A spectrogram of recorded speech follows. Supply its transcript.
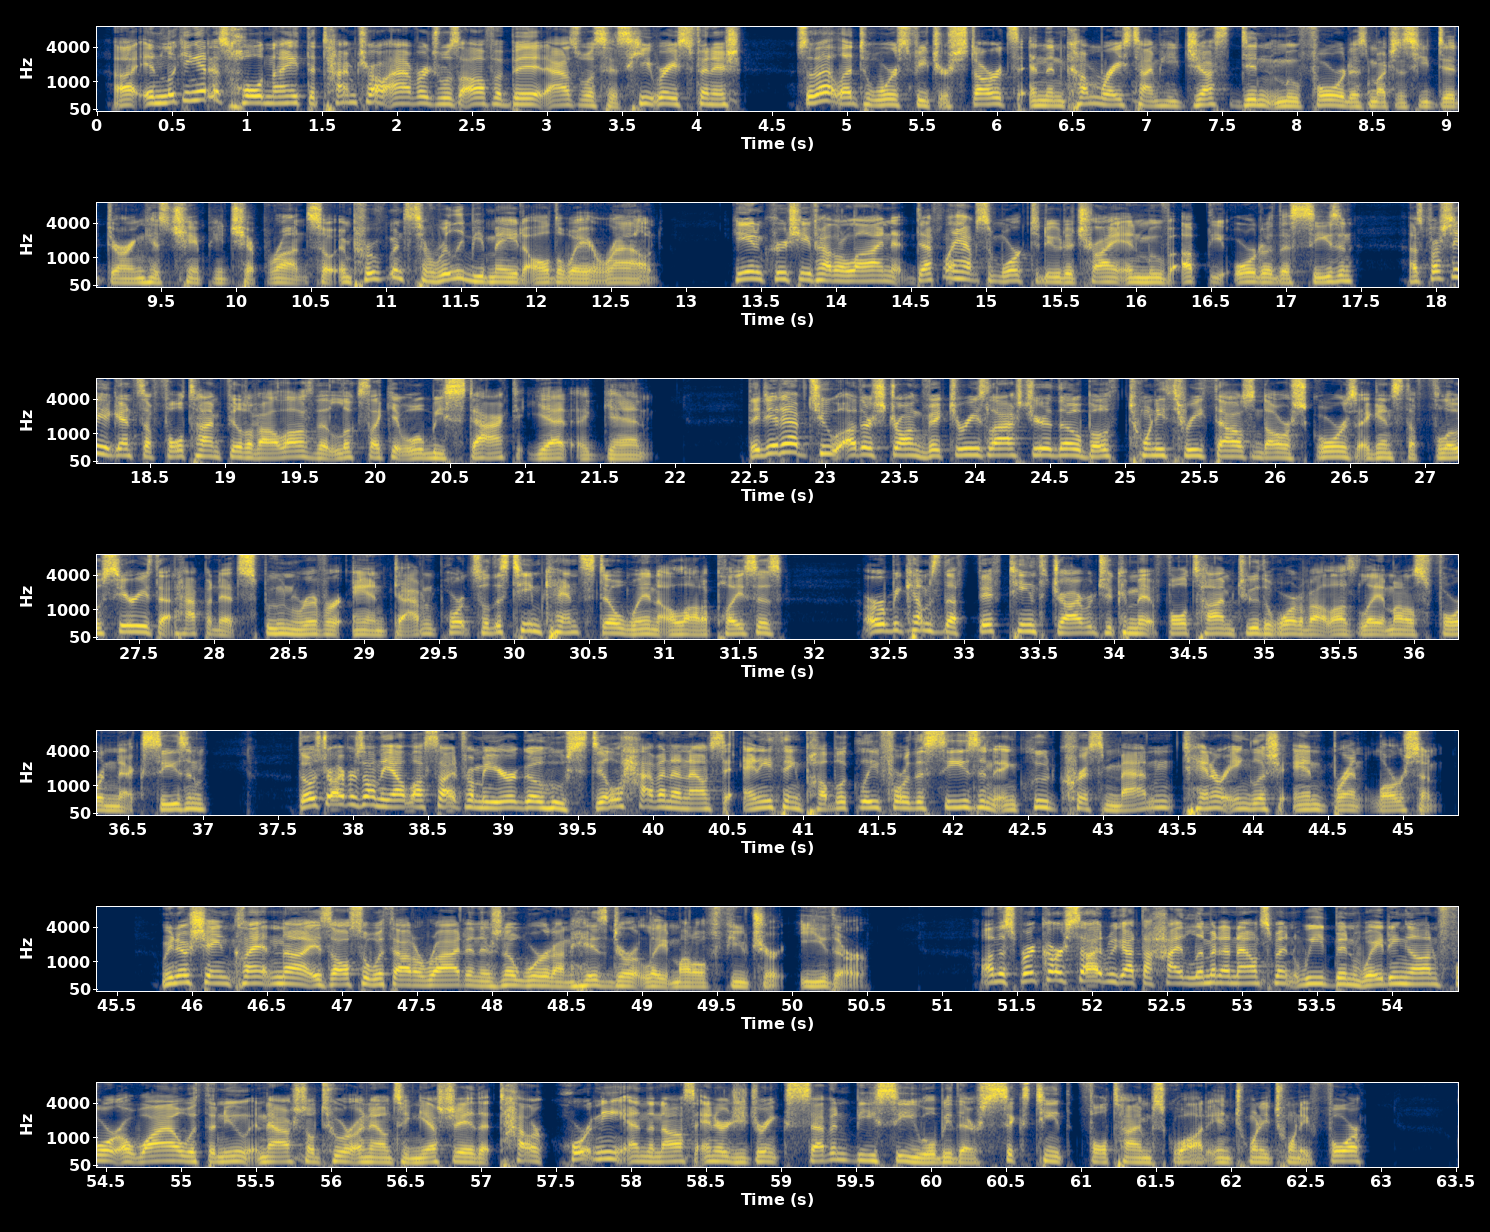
Uh, in looking at his whole night, the time trial average was off a bit, as was his heat race finish. So that led to worse feature starts, and then come race time, he just didn't move forward as much as he did during his championship run. So improvements to really be made all the way around. He and crew chief Heather Lyne definitely have some work to do to try and move up the order this season, especially against a full time field of outlaws that looks like it will be stacked yet again. They did have two other strong victories last year, though, both $23,000 scores against the Flo Series that happened at Spoon River and Davenport, so this team can still win a lot of places. Erb becomes the 15th driver to commit full time to the World of Outlaws late models for next season. Those drivers on the Outlaw side from a year ago who still haven't announced anything publicly for the season include Chris Madden, Tanner English, and Brent Larson. We know Shane Clanton uh, is also without a ride, and there's no word on his dirt late model future either. On the sprint car side, we got the high limit announcement we'd been waiting on for a while with the new national tour announcing yesterday that Tyler Courtney and the NOS Energy Drink 7BC will be their 16th full time squad in 2024.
